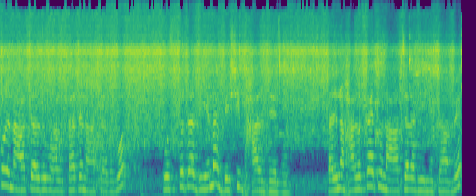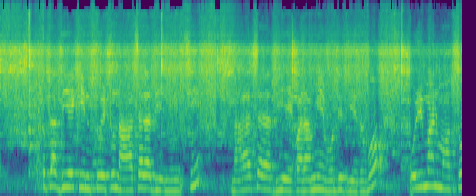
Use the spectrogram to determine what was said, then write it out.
করে নাড়াচাড়া দেবো, হালকা হাতে নাড়াচাড়া দেবো। পোস্তটা দিয়ে না বেশি ভাজতে নেই তাই জন্য হালকা একটু নাড়াচাড়া দিয়ে নিতে হবে। পোস্তটা দিয়ে কিন্তু একটু নাড়াচাড়া দিয়ে নিয়েছি। নাড়াচাড়া দিয়ে এবার আমি এর মধ্যে দিয়ে দেবো পরিমাণ মতো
